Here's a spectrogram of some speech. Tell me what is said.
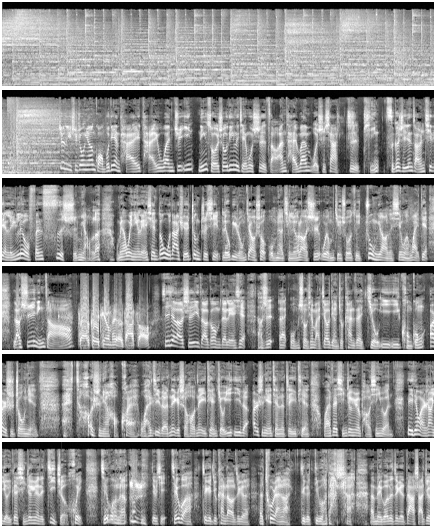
里是中央广播电台台湾之音，您所收听的节目是《早安台湾》，我是夏志平。此刻时间早上七点零六分四十秒了，我们要为您连线东吴大学政治系刘碧荣教授，我们要请刘老师为我们解说最重要的新闻外电。老师您早，早，各位听众朋友大家早，谢谢老师一早跟我们的连线。老师，来，我们首先把焦点就看在九一一恐攻二十周年，哎，二十年好快，我还记得那个时候那一天九一一的二十。年年前的这一天，我还在行政院跑新闻。那天晚上有一个行政院的记者会，结果呢，对不起，结果啊，这个就看到这个呃，突然啊，这个帝国大厦，呃，美国的这个大厦就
